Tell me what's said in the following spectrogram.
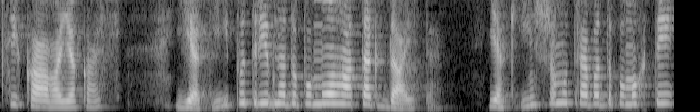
цікава якась. Як їй потрібна допомога, так дайте. Як іншому треба допомогти,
